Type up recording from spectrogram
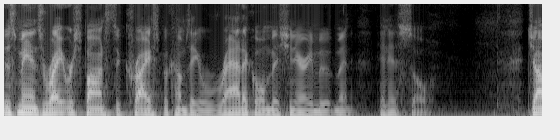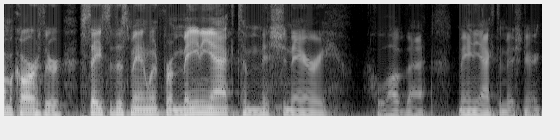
This man's right response to Christ becomes a radical missionary movement in his soul. John MacArthur states that this man went from maniac to missionary. I love that. Maniac to missionary.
